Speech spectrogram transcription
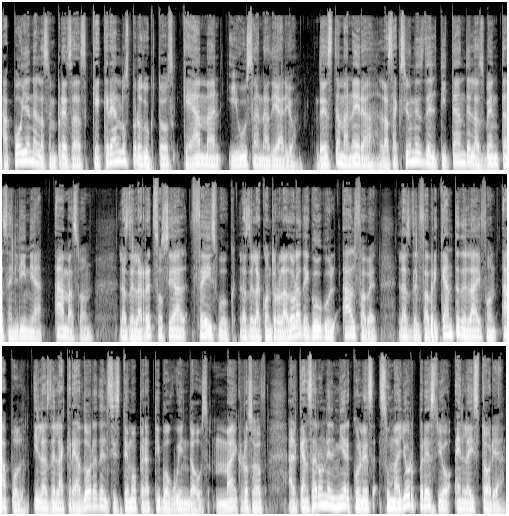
apoyan a las empresas que crean los productos que aman y usan a diario. De esta manera, las acciones del titán de las ventas en línea, Amazon, las de la red social Facebook, las de la controladora de Google Alphabet, las del fabricante del iPhone Apple y las de la creadora del sistema operativo Windows Microsoft alcanzaron el miércoles su mayor precio en la historia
